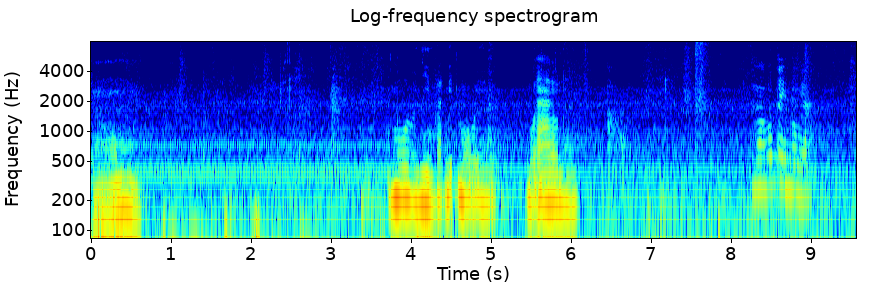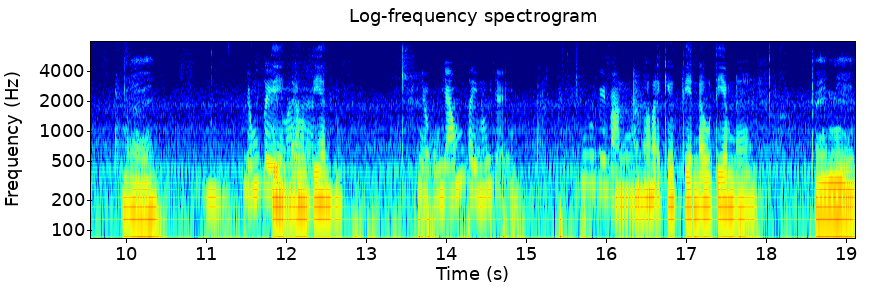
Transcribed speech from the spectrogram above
Không môi mà nhìn phát biết môi. Môi a luôn hả? Cái môi có tim luôn vậy? Đúng rồi giống tiền á đầu tiên mà cũng giống tim lắm chị. Cái vành nó lại kêu tiền đầu tiên này thêm gì?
